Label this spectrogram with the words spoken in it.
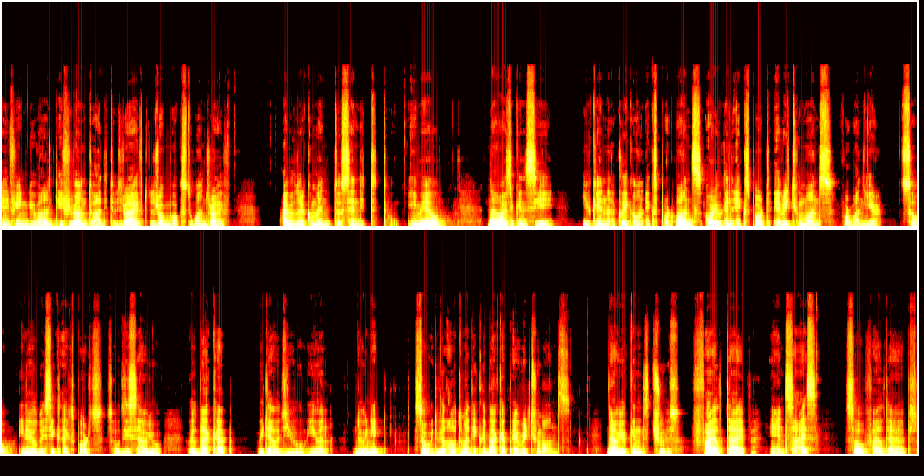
anything you want. If you want to add it to Drive, to Dropbox, to OneDrive, I will recommend to send it to email. Now, as you can see, you can uh, click on export once or you can export every two months for one year. So it will be six exports. So this is how you will back up without you even doing it so it will automatically back up every two months. Now you can choose file type and size. So file types,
